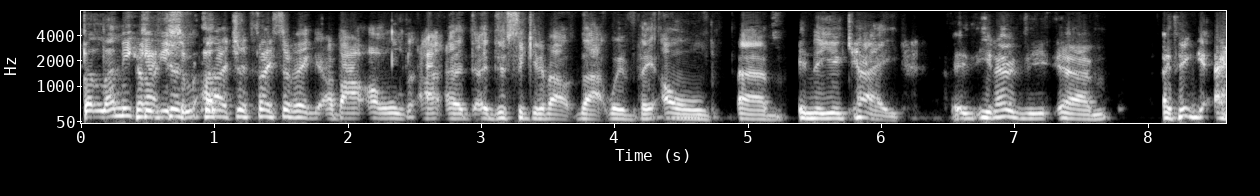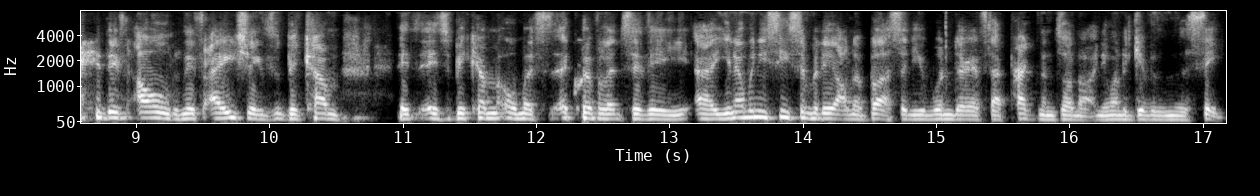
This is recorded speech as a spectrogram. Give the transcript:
But let me Can, give I you just, some can I just say something about old? Uh, uh, just thinking about that with the old um, in the UK. You know, the, um, I think this old and this age thing has become it, it's become almost equivalent to the uh, you know when you see somebody on a bus and you wonder if they're pregnant or not and you want to give them the seat.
